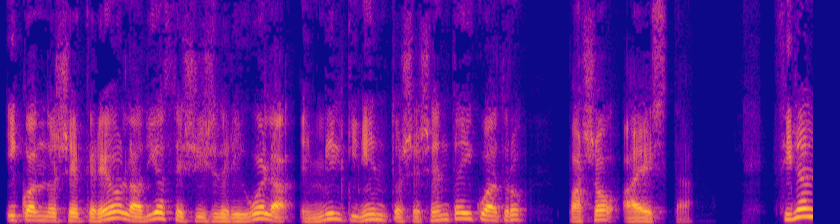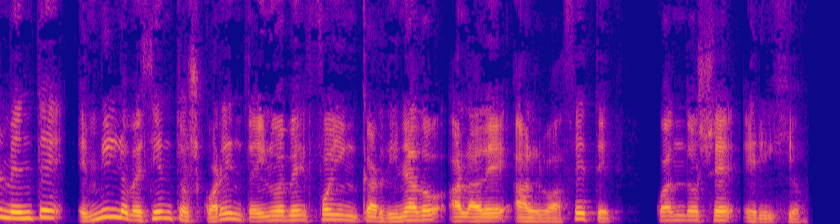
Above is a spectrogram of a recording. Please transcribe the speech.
y cuando se creó la diócesis de Orihuela en 1564 pasó a esta. Finalmente, en 1949 fue incardinado a la de Albacete, cuando se erigió.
